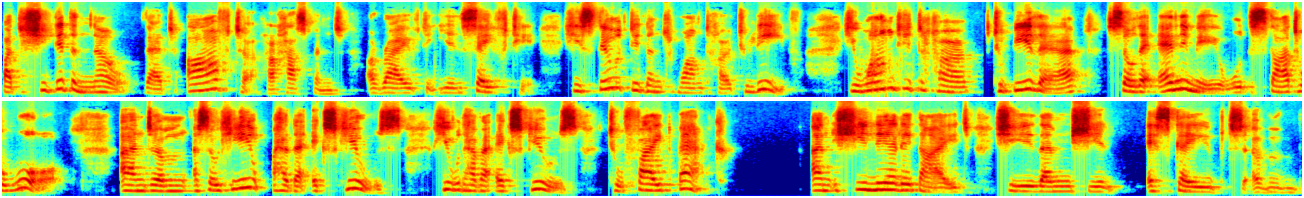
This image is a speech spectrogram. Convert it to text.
But she didn't know that after her husband arrived in safety, he still didn't want her to leave. He wanted her to be there so the enemy would start a war. And um, so he had an excuse, he would have an excuse to fight back and she nearly died. She then she escaped um,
